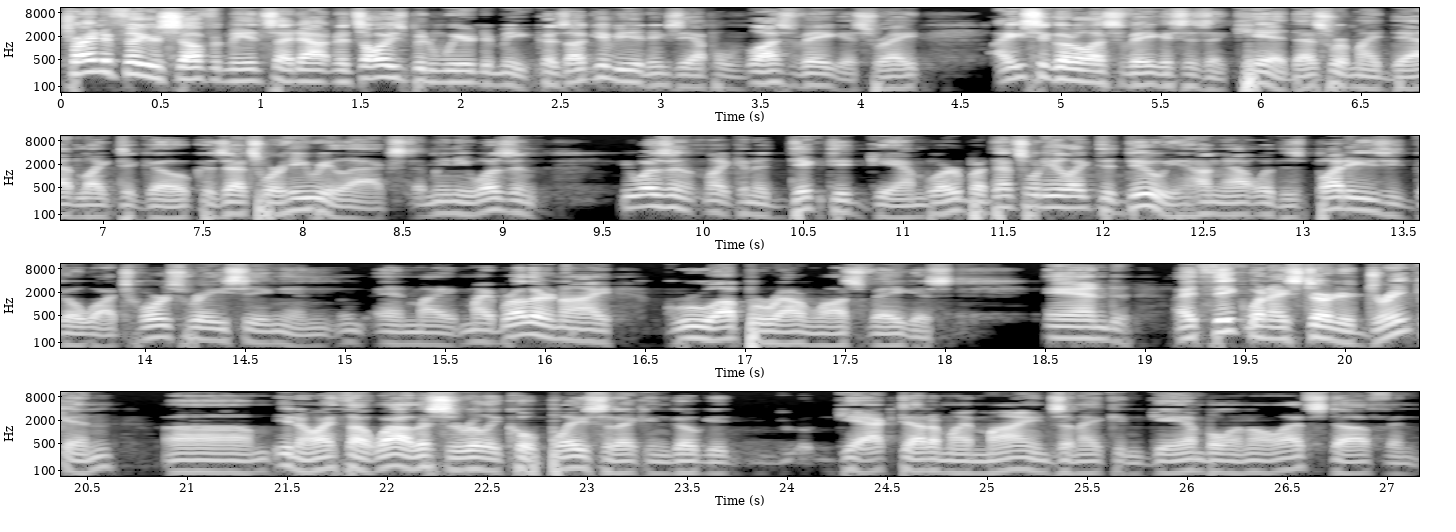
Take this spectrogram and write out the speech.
trying to fill yourself from the inside out, and it's always been weird to me because I'll give you an example: Las Vegas, right? I used to go to Las Vegas as a kid. That's where my dad liked to go because that's where he relaxed. I mean, he wasn't he wasn't like an addicted gambler, but that's what he liked to do. He hung out with his buddies. He'd go watch horse racing, and and my my brother and I grew up around Las Vegas. And I think when I started drinking, um, you know, I thought, wow, this is a really cool place that I can go get gacked out of my minds and I can gamble and all that stuff. And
